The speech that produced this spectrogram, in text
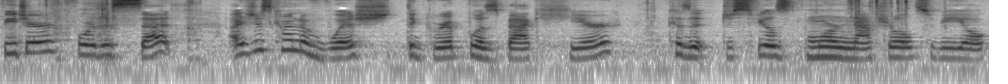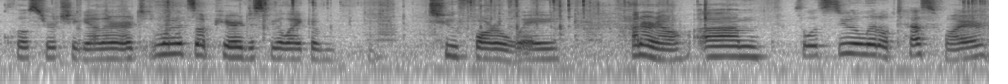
feature for this set. I just kind of wish the grip was back here because it just feels more natural to be all closer together. When it's up here, I just feel like I'm too far away. I don't know. Um, so let's do a little test fire.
